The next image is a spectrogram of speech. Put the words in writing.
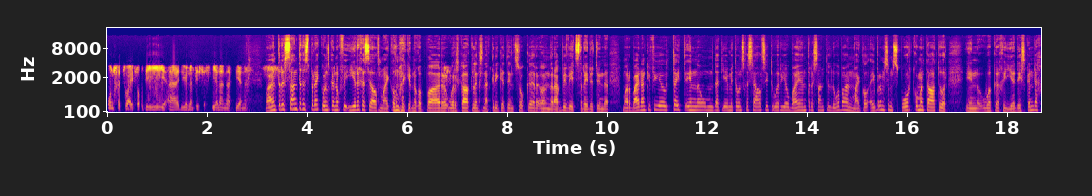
ongetwyfeld die uh, die Olimpiese spele in Athene. Baie interessante gesprek. Ons kan nog vir ure gesels, Michael, maar ek het nog 'n paar oorskakelings na cricket en sokker en rugby wedstryde toe. Maar baie dankie vir jou tyd en omdat jy met ons gesels het oor jou baie interessante loopbaan. Michael Abrams, sportkommentator en ook 'n geheudeskundige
